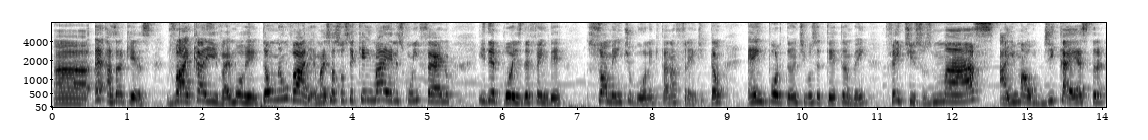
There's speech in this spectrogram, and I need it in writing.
Ah, é, as arqueiras, vai cair, vai morrer, então não vale, é mais fácil você queimar eles com o inferno e depois defender somente o golem que tá na frente. Então é importante você ter também feitiços, mas aí uma dica extra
